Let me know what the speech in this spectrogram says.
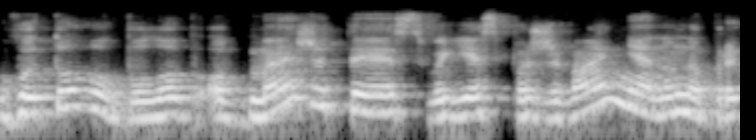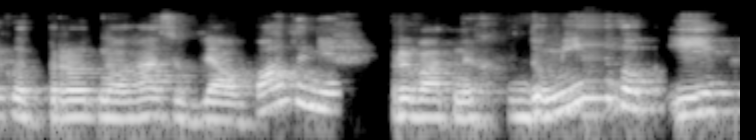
готово було б обмежити своє споживання, ну, наприклад, природного газу для опалення приватних домівок і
